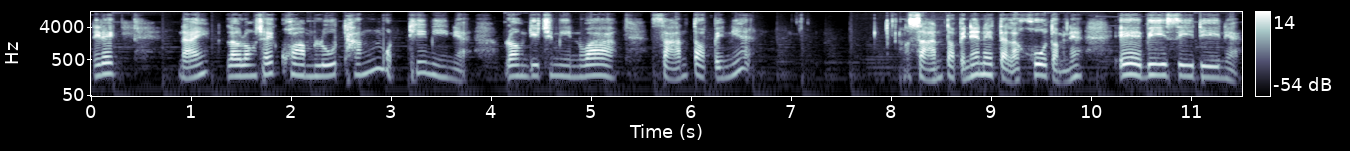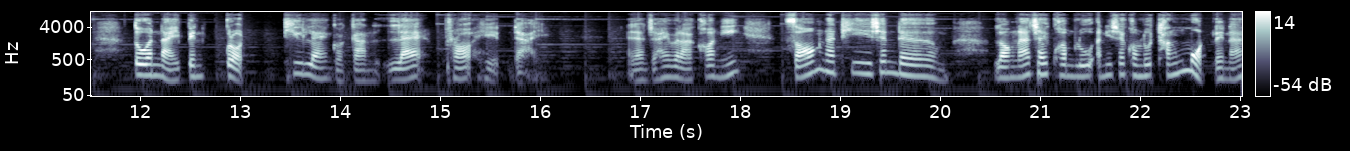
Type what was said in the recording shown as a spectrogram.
นี่เล็กไหน เราลองใช้ความรู้ทั้งหมดที่มีเนี่ย ลอง determine ว่าสารต่อไปเนี้ยสารต่อไปเนี้ยในแต่ละคู่ต่อไปเนี้ย A B C D เนี่ย ตัวไหนเป็นกรด ที่แรงกว่ากันและเพราะเหตุใด อาจารย์จะให้เวลาข้อนี้ 2 นาทีเช่นเดิม ลองนะใช้ความรู้อันนี้ใช้ความรู้ทั้งหมดเลยนะ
